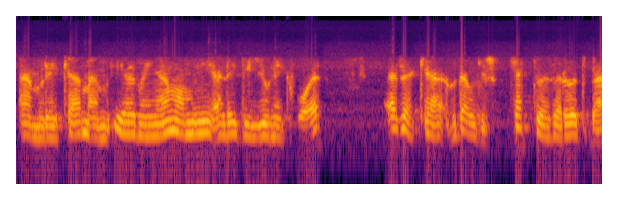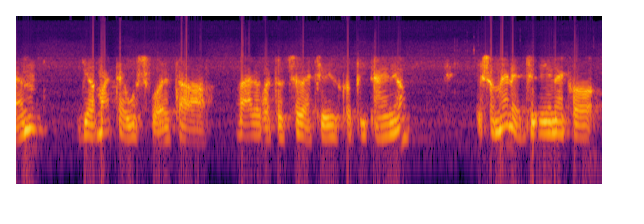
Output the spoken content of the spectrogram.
emlékem, élményem, ami eléggé unik volt. Ezekkel, de úgyis 2005-ben ugye a Mateusz volt a válogatott szövetségi kapitánya, és a menedzserének a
